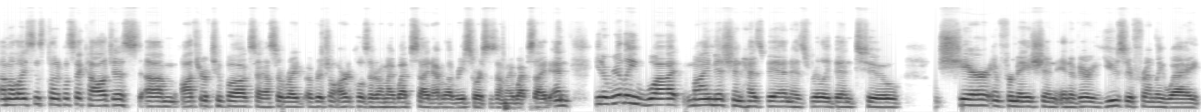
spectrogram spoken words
I'm a licensed clinical psychologist, um, author of two books. I also write original articles that are on my website. I have a lot of resources on my website. And, you know, really what my mission has been has really been to share information in a very user friendly way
